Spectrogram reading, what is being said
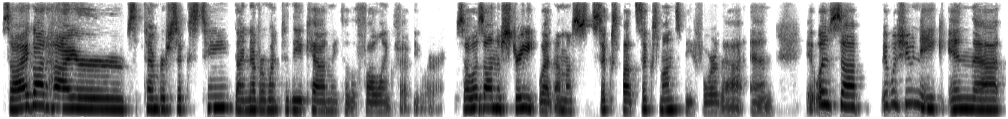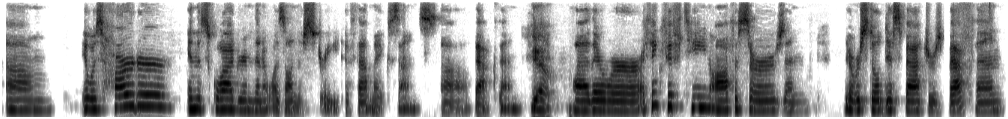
So I got hired September 16th. I never went to the academy till the following February. So I was on the street, what, almost six, about six months before that. And it was, uh, it was unique in that um, it was harder in the squad room than it was on the street, if that makes sense, uh, back then. Yeah. Uh, there were, I think, 15 officers, and there were still dispatchers back then.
